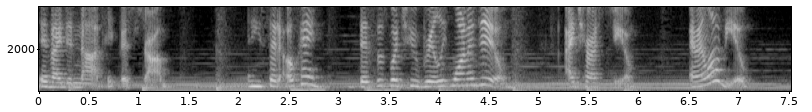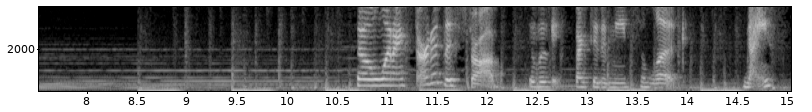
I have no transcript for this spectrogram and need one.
if I did not take this job. And he said, okay, this is what you really want to do. I trust you and I love you. So when I started this job, it was expected of me to look nice.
